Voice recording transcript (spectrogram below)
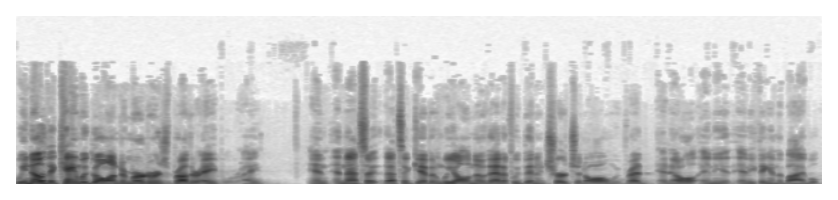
we know that Cain would go on to murder his brother Abel, right? And, and that's, a, that's a given. We all know that if we've been in church at all, we've read at all any, anything in the Bible.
